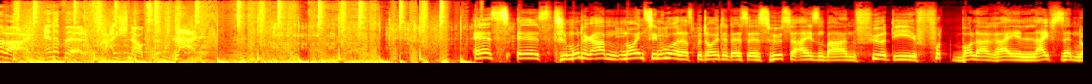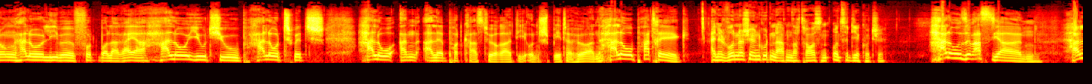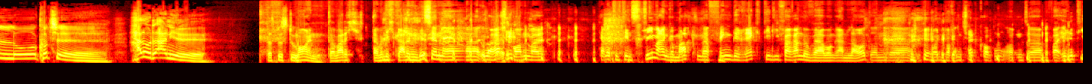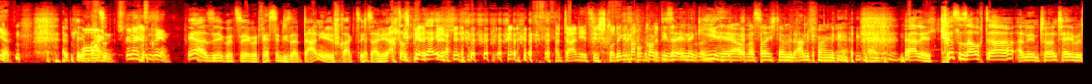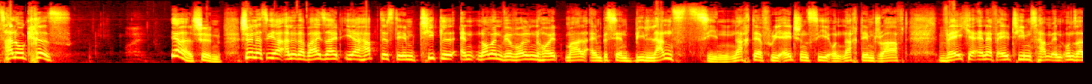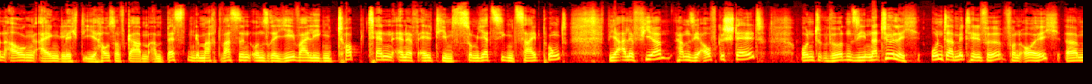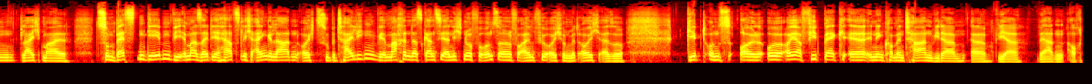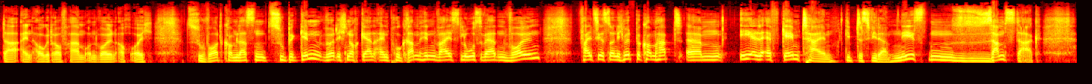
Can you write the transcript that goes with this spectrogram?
Footballerei. NFL Freischnauze live. Es ist Montagabend, 19 Uhr. Das bedeutet, es ist höchste Eisenbahn für die Footballerei Live-Sendung. Hallo, liebe Footballereier. Hallo, YouTube. Hallo, Twitch. Hallo an alle Podcast-Hörer, die uns später hören. Hallo, Patrick. Einen wunderschönen guten Abend nach draußen und zu dir, Kutsche. Hallo, Sebastian. Hallo, Kutsche. Hallo, Daniel. Das bist du. Moin, da, war ich, da bin ich gerade ein bisschen äh, überrascht worden, weil ich habe natürlich den Stream angemacht und da fing direkt die Lieferando-Werbung an laut und äh, ich wollte noch in den Chat gucken und äh, war irritiert. Okay, Moin, schön euch zu sehen. Ja, sehr gut, sehr gut. Wer ist denn dieser Daniel, fragt sich Daniel. Ach, das bin ja ich. Hat Daniel jetzt den Strolle gemacht? Wo kommt diese Internet, Energie her und was soll ich damit anfangen? Herrlich. Chris ist auch da an den Turntables. Hallo, Chris. Ja, schön. Schön, dass ihr alle dabei seid. Ihr habt es dem Titel entnommen. Wir wollen heute mal ein bisschen Bilanz ziehen nach der Free Agency und nach dem Draft. Welche NFL-Teams haben in unseren Augen eigentlich die Hausaufgaben am besten gemacht? Was sind unsere jeweiligen Top 10 NFL-Teams zum jetzigen Zeitpunkt? Wir alle vier haben sie aufgestellt und würden sie natürlich unter Mithilfe von euch ähm, gleich mal zum Besten geben. Wie immer seid ihr herzlich eingeladen, euch zu beteiligen. Wir machen das Ganze ja nicht nur für uns, sondern vor allem für euch und mit euch. Also gebt uns eu euer Feedback äh, in den Kommentaren wieder. Äh, wir werden auch da ein Auge drauf haben und wollen auch euch zu Wort kommen lassen. Zu Beginn würde ich noch gern einen Programmhinweis loswerden wollen. Falls ihr es noch nicht mitbekommen habt, ähm, ELF Game Time gibt es wieder. Nächsten Samstag,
